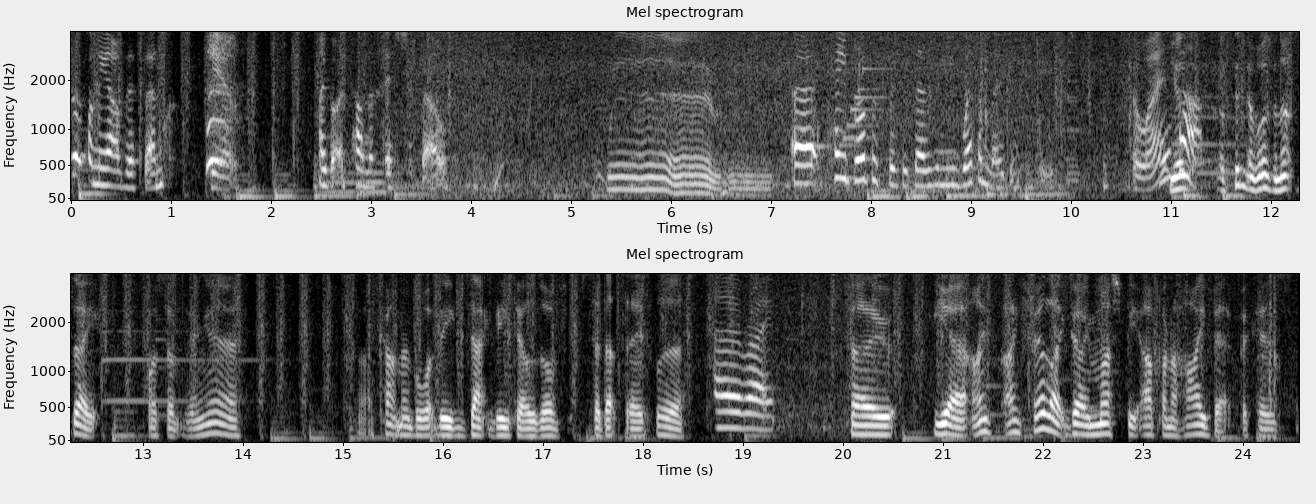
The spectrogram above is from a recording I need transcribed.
Got something out of this then. yeah. I got a ton of fish to sell. Where is... Uh, Kay Brothers says that there was a new weather mode introduced. A what? What's Yeah, that? I think there was an update or something, yeah. But I can't remember what the exact details of said update were. Oh, right. So, yeah, I, I feel like Zoe must be up on a high bit because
